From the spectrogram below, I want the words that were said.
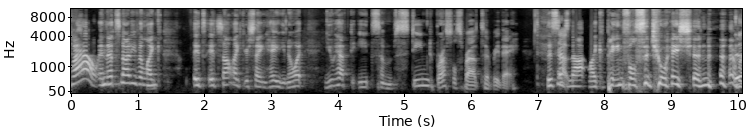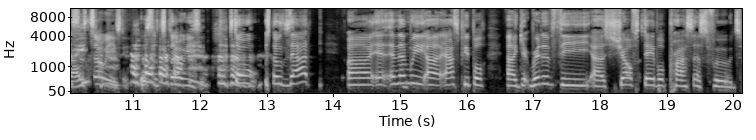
Wow, and that's not even like it's it's not like you're saying, hey, you know what? You have to eat some steamed Brussels sprouts every day. This yeah. is not like a painful situation, this right? Is so easy. This is so easy. So so that uh, and, and, then we uh, ask people uh, get rid of the uh, shelf stable processed foods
